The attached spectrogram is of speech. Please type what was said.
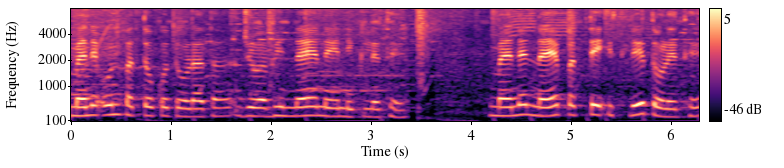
मैंने उन पत्तों को तोड़ा था जो अभी नए नए निकले थे। मैंने नए पत्ते इसलिए तोड़े थे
